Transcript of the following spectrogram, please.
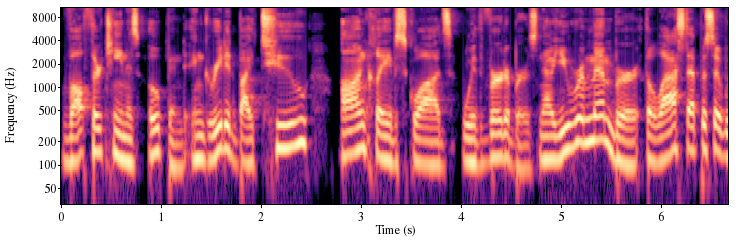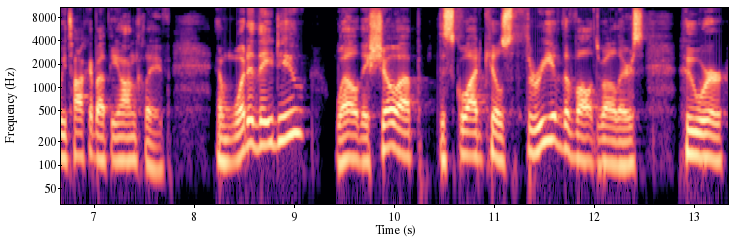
Vault 13 is opened and greeted by two Enclave squads with vertibirds. Now, you remember the last episode we talked about the Enclave. And what do they do? Well, they show up, the squad kills three of the vault dwellers who were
